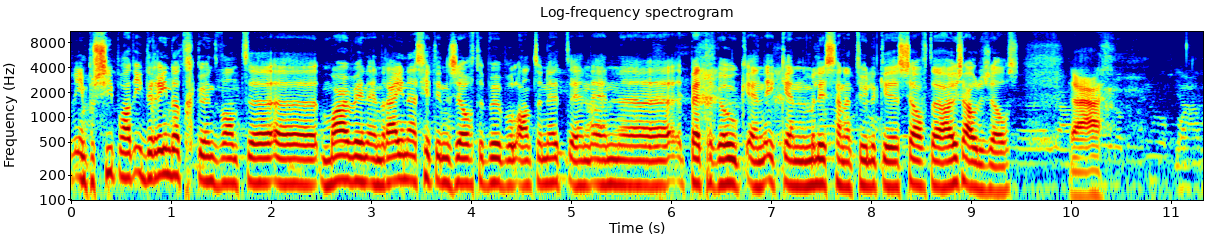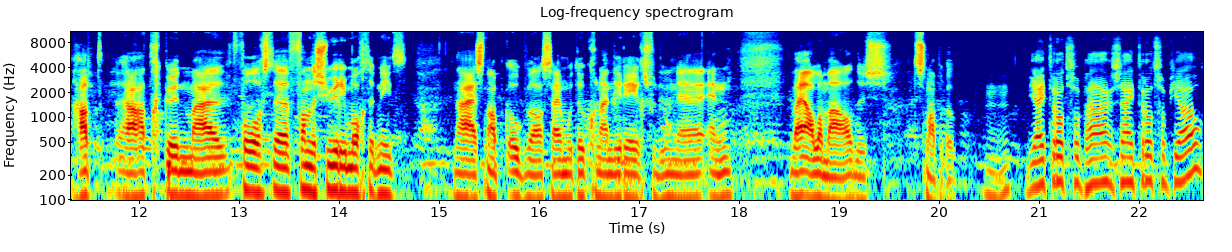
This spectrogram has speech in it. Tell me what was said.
in principe had iedereen dat gekund, want eh, Marvin en Reina zitten in dezelfde bubbel. Antoinette en, en eh, Patrick ook. En ik en Melissa natuurlijk hetzelfde huishouden zelfs. Ja, had, had gekund, maar volgens de, van de jury mocht het niet. Nou, dat snap ik ook wel. Zij moet ook gewoon aan die regels voldoen. en wij allemaal, dus dat snap ik ook. Jij trots op haar, zij trots op jou?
